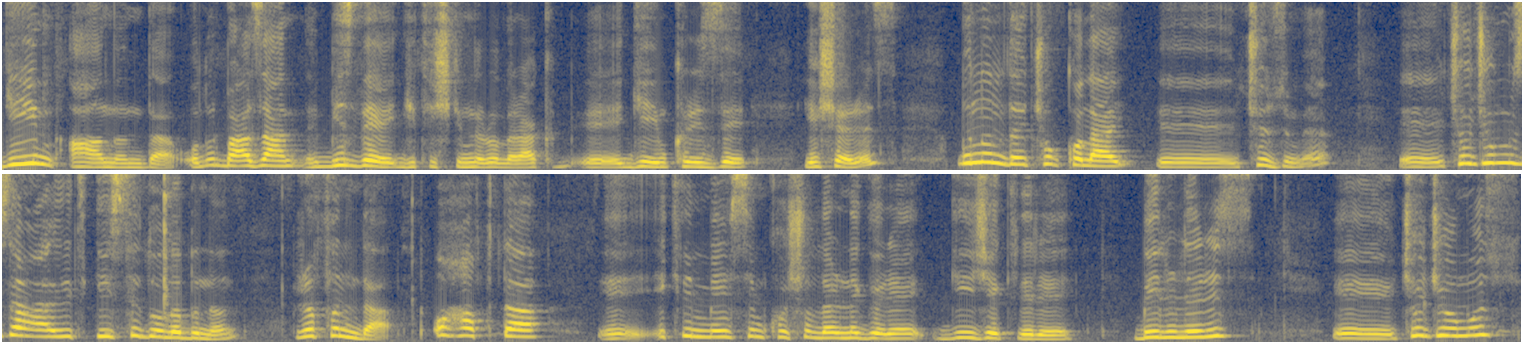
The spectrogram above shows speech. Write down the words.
giyim anında olur. Bazen biz de yetişkinler olarak e, giyim krizi yaşarız. Bunun da çok kolay e, çözümü e, çocuğumuza ait giysi dolabının rafında o hafta e, iklim mevsim koşullarına göre giyecekleri belirleriz. E, çocuğumuz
